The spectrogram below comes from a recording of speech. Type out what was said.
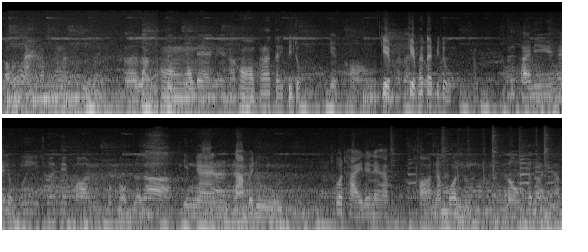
เอาข้างหลังครับข้างหลังนี่คืออะไรเอ่อหลังหอตึกแดงๆเนี่ยครับหอพระไตรปิฎกเก็บของเก็บเก็บพระไตรปิฎกครับท้ายนี้ให้หลวงพี่ช่วยให้พรพวกผมแล้วก็ทีมงานตามไปดูทั่วไทยด้วยนะครับ ขอน้ำมนต์ลงซะหน่อยครับ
